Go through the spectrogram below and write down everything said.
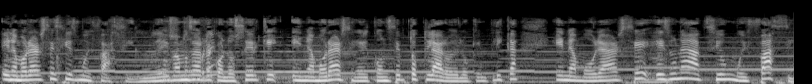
enamorarse sí es muy fácil. ¿no? Vamos a reconocer que enamorarse, en el concepto claro de lo que implica enamorarse, es una acción muy fácil.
